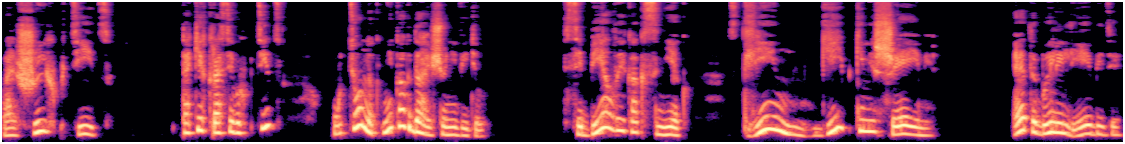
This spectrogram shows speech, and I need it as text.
больших птиц. Таких красивых птиц утенок никогда еще не видел. Все белые, как снег, с длинными гибкими шеями. Это были лебеди.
